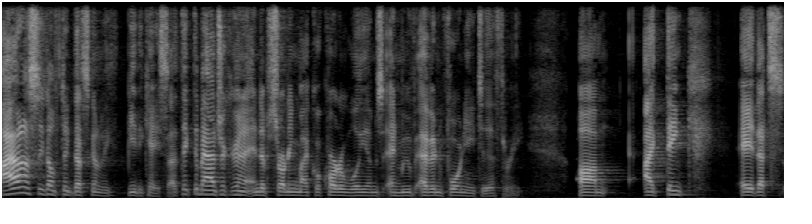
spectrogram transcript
I honestly don't think that's going to be the case. I think the Magic are going to end up starting Michael Carter Williams and move Evan Fournier to the three. Um, I think that's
